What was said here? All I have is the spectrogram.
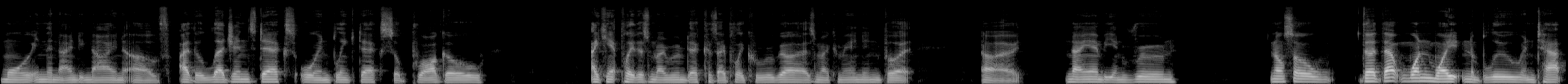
more in the 99 of either legends decks or in blink decks. So Brago. I can't play this in my rune deck because I play Keruga as my companion, but uh, Niambi and Rune. And also that that one white and a blue and tap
